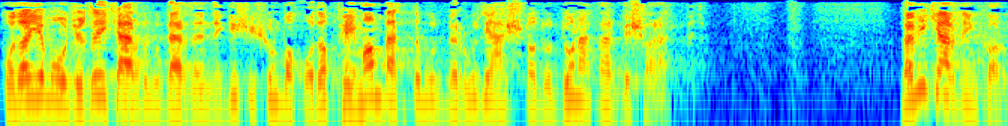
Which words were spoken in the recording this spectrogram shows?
خدا یه معجزه کرده بود در زندگیش ایشون با خدا پیمان بسته بود به روزی هشتاد و دو نفر بشارت و می‌کرد این کارو.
